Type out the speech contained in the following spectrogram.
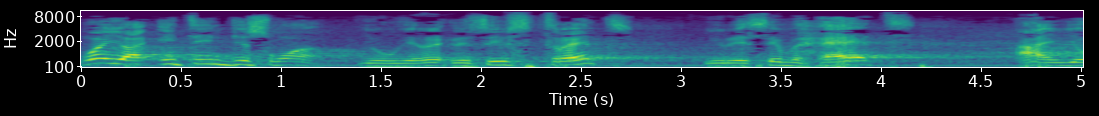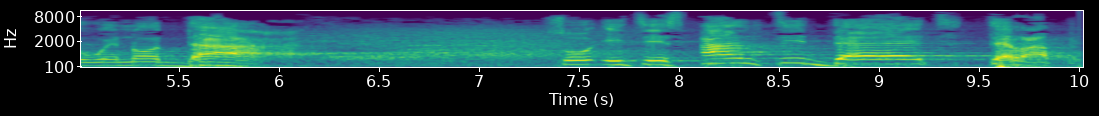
When you are eating this one, you will re- receive strength, you receive health, and you will not die. So it is anti-death therapy.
